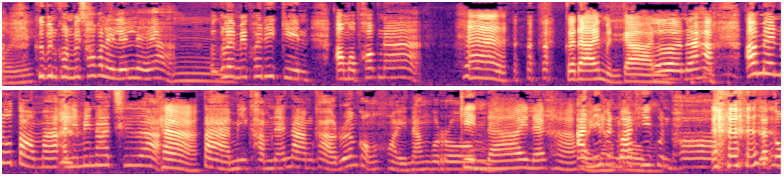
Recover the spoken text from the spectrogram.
ยๆคือเป็นคนไม่ชอบอะไรเละๆอะอืมเออก็เลยไม่ค่อยได้กิน เอามาพอกหน้า แฮ่ก็ได้เหมือนกันเออนะคะเอาเมนูต่อมาอันนี้ไม่น่าเชื่อค่ะ แต่มีคำแนะนำค่ะเรื่องของหอยนางรมกินได้นะคะ อันนี้เป็นว่าที่หอยงรมคุณพ่อ แล้วก็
